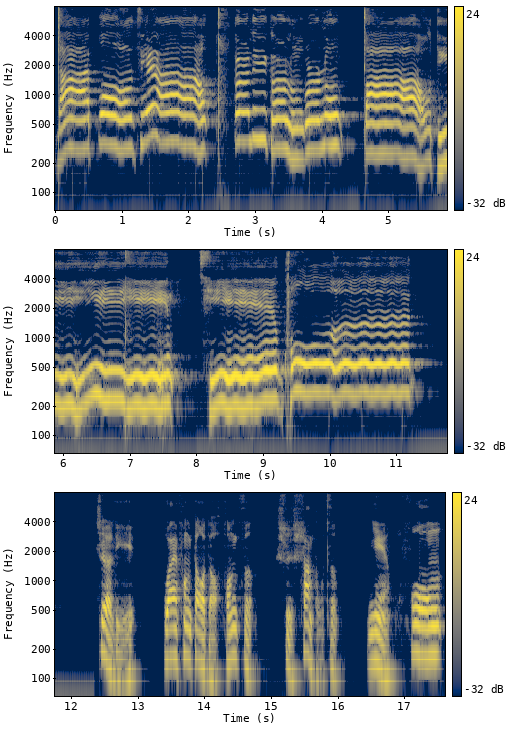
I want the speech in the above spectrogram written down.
南北角，个里个隆个隆，保定乾坤。这里官风道的“风”字是上口字，念“风”，“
